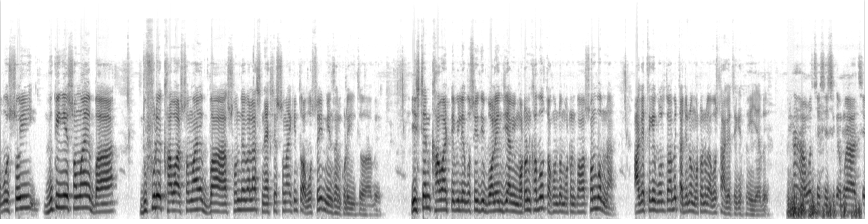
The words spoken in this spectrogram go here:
অবশ্যই বুকিংয়ের সময় বা দুপুরে খাওয়ার সময় বা সন্ধ্যেবেলা স্ন্যাক্সের সময় কিন্তু অবশ্যই মেনশন করে দিতে হবে। ইনস্ট্যান্ট খাওয়ার টেবিলে বসে যদি বলেন যে, আমি মটন খাব, তখন তো মটন পাওয়া সম্ভব না। আগে থেকে বলতে হবে, তার জন্য মটনের ব্যবস্থা আগে থেকে হয়ে যাবে। হ্যাঁ অবশ্যই সিসি ক্যামেরা আছে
